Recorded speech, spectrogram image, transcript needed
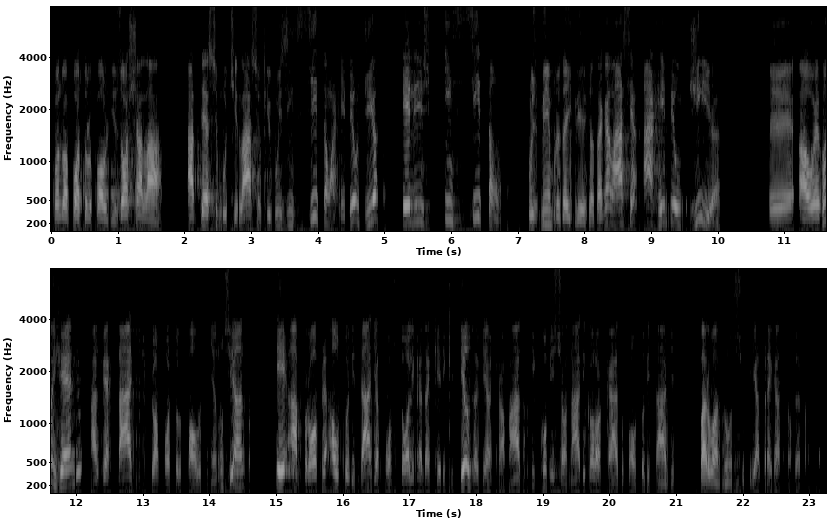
quando o apóstolo Paulo diz: Oxalá até se mutilassem que vos incitam à rebeldia, eles incitam os membros da igreja da Galácia à rebeldia eh, ao Evangelho, às verdades que o apóstolo Paulo vinha anunciando, e à própria autoridade apostólica daquele que Deus havia chamado e comissionado e colocado com autoridade para o anúncio e a pregação do Evangelho.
